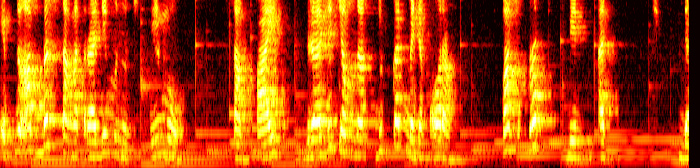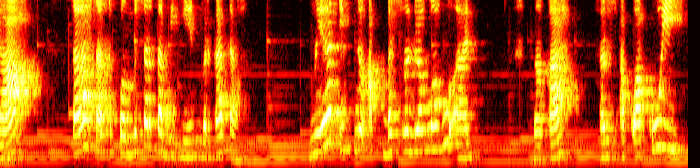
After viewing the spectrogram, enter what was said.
Ibnu Abbas sangat rajin menuntut ilmu, sampai derajat yang menakjubkan banyak orang. Masruf bin Adda, salah satu pembesar tabi'in berkata, Melihat Ibnu Abbas radhiyallahu an, maka harus aku akui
